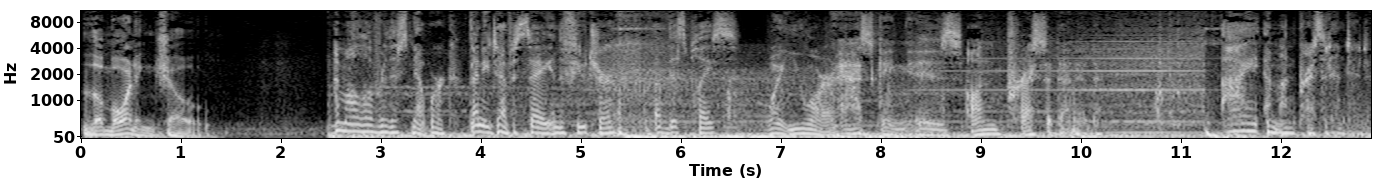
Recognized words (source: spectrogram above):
The Morning Show. I'm all over this network. I need to have a say in the future of this place. What you are asking is unprecedented. I am unprecedented. You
